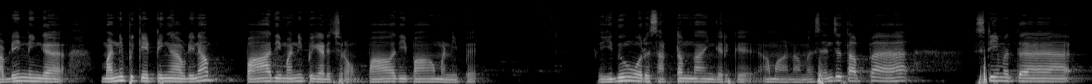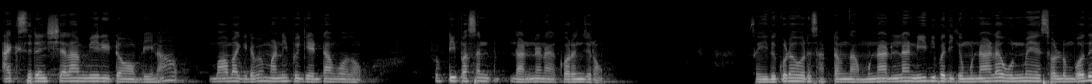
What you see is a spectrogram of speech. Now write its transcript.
அப்படின்னு நீங்கள் மன்னிப்பு கேட்டீங்க அப்படின்னா பாதி மன்னிப்பு கிடச்சிரும். பாதி பாவ மன்னிப்பு. இதுவும் ஒரு சட்டம் தான் இங்கே இருக்குது ஆமாம் நம்ம செஞ்ச தப்பை ஸ்ரீமத்தை ஆக்சிடென்ஷியலாக மீறிட்டோம் அப்படின்னா பாபா கிட்ட போய் மன்னிப்பு கேட்டால் போதும். ஃபிஃப்டி பர்சன்ட் தண்டனை குறைஞ்சிரும். ஸோ இது கூட ஒரு சட்டம் தான். முன்னாடிலாம் நீதிபதிக்கு முன்னால் உண்மையை சொல்லும்போது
